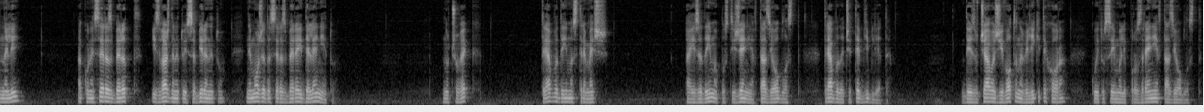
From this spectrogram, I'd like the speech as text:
Нали? Ако не се разберат изваждането и събирането, не може да се разбере и делението. Но човек трябва да има стремеж, а и за да има постижения в тази област, трябва да чете Библията. Да изучава живота на великите хора, които са имали прозрение в тази област.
